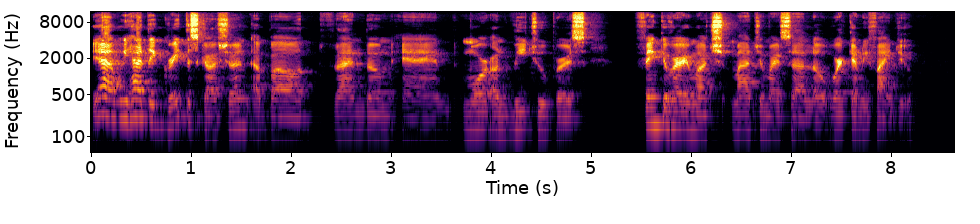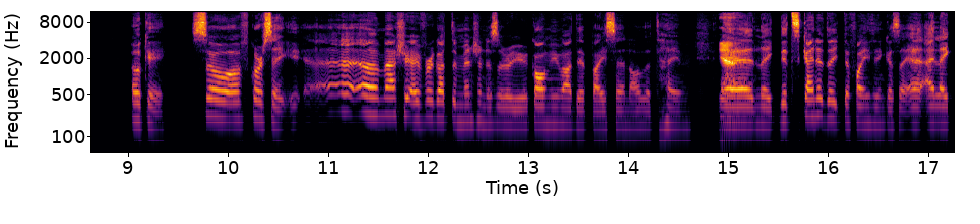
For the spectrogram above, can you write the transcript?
yeah, we had a great discussion about fandom and more on VTubers. Thank you very much, Matthew Marcelo. Where can we find you? Okay. So of course, like, uh, um, actually, I forgot to mention this earlier. You call me Mate Paisan all the time, Yeah, and like it's kind of like the funny thing because I, I like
